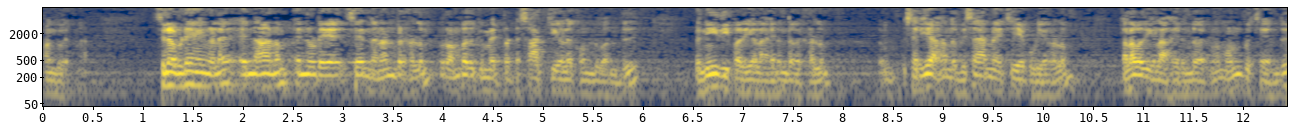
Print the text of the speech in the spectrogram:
பங்கு பெற்றேன் சில விடயங்களை நானும் என்னுடைய சேர்ந்த நண்பர்களும் ஒரு ஐம்பதுக்கும் மேற்பட்ட சாட்சிகளை கொண்டு வந்து நீதிபதிகளாக இருந்தவர்களும் சரியாக அந்த விசாரணை செய்யக்கூடியவர்களும் தளபதிகளாக இருந்தவர்களும் ஒன்று சேர்ந்து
